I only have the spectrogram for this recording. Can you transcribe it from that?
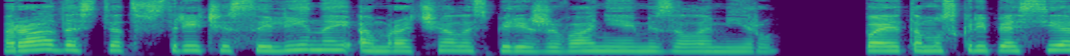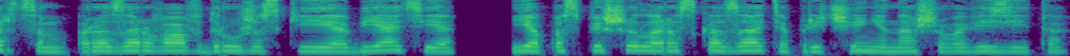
Радость от встречи с Элиной омрачалась переживаниями за Ламиру. Поэтому, скрипя сердцем, разорвав дружеские объятия, я поспешила рассказать о причине нашего визита.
